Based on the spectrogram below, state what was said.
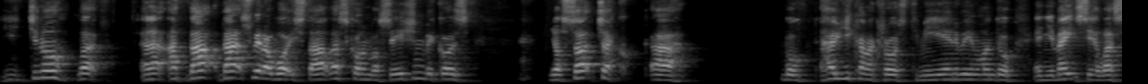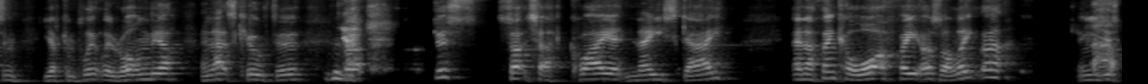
You, do you know like and I, I, that that's where I want to start this conversation because you're such a, a well, how you come across to me anyway, Mondo, and you might say, listen, you're completely wrong there, and that's cool too. But just such a quiet, nice guy. And I think a lot of fighters are like that. And you just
